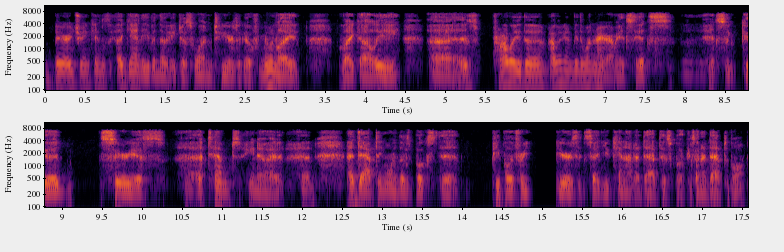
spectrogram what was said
Barry Jenkins, again, even though he just won two years ago for Moonlight, like Ali, uh, is probably the probably going to be the winner here. I mean, it's it's it's a good, serious uh, attempt, you know, at, at adapting one of those books that people for years had said you cannot adapt this book; it's unadaptable.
